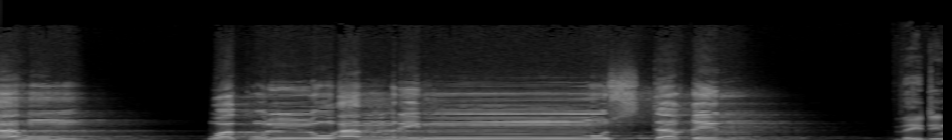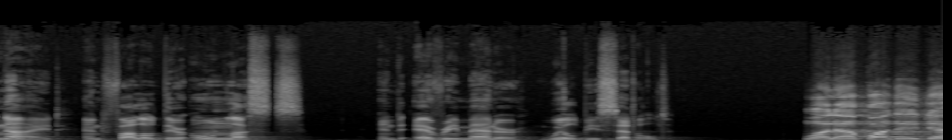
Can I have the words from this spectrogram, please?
اهواءهم وكل امر مستقر They denied and followed their own lusts, and every matter will be settled. ولقد جاءهم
